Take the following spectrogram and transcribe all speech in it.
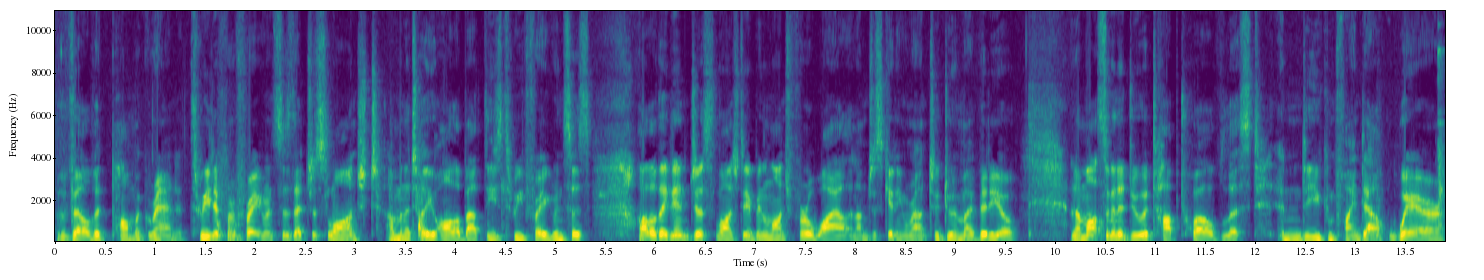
Velvet Pomegranate. Three different fragrances that just launched. I'm going to tell you all about these three fragrances. Although they didn't just launch, they've been launched for a while and I'm just getting around to doing my video. And I'm also going to do a top 12 list and you can find out where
